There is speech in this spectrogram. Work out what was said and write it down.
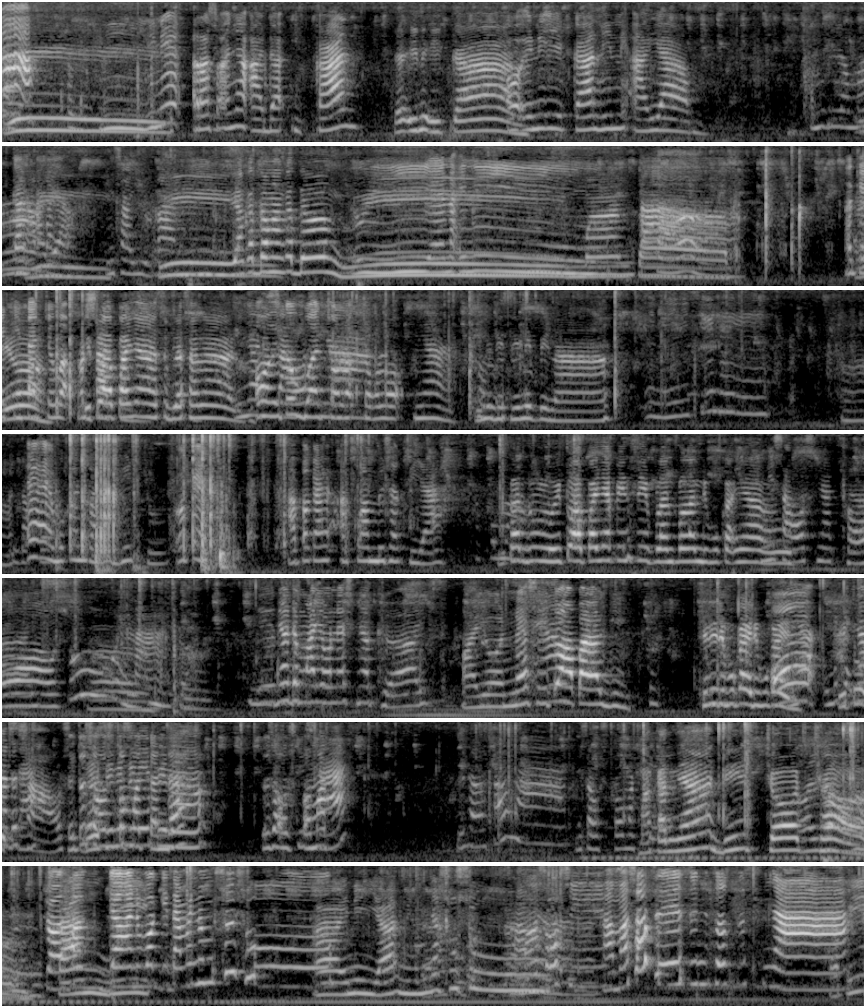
Wih. Ini rasanya ada ikan. Eh ini ikan. Oh, ini ikan, ini ayam. Ambil yang mana? Ikan ayam. Ini sayuran. Wih, angkat dong, angkat dong. Wih, enak ini. Mantap. Oke, Ayo. kita coba Itu persatu. apanya sebelah sana? Oh, itu buat colok-coloknya. Ini di sini Pina. Ini sini. Eh, bukan kayak gitu. Oke. Apakah aku ambil satu ya? Ntar dulu itu apanya Vinci pelan-pelan dibukanya. Ini sausnya guys. Oh, enak. Ini ada mayonesnya guys. Mayones itu apa lagi? Sini dibukain, dibukain. Oh, ini itu ada saus. Itu Eh, saus sini, tomat sini, kan? Itu saus tomat. Ini saus tomat. Ini saus tomat. Makannya dicocol. Jangan, jangan lupa kita minum susu. Ah, ini ya, minumnya susu. Sama sosis. Sama sosis. Ini sosisnya. Tapi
